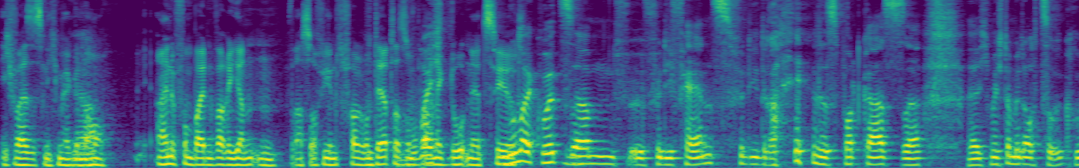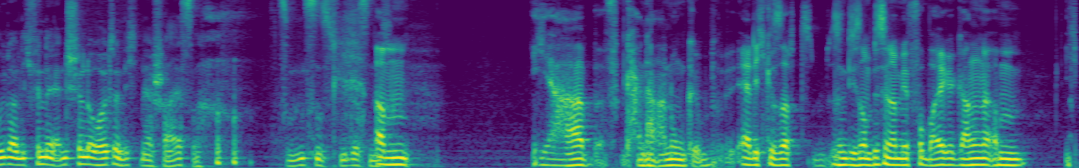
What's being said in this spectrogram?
Ich weiß es nicht mehr genau. Ja. Eine von beiden Varianten war es auf jeden Fall. Und der hat da so ein Wobei paar Anekdoten erzählt. Nur mal kurz ähm, für, für, die Fans, für die drei des Podcasts. Äh, ich möchte damit auch zurückrudern. Ich finde Endstelle heute nicht mehr scheiße. Zumindest vieles nicht. Ähm, ja, keine Ahnung. Ehrlich gesagt sind die so ein bisschen an mir vorbeigegangen. Ähm, ich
